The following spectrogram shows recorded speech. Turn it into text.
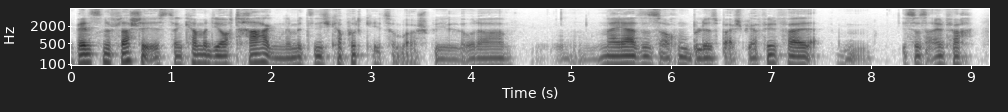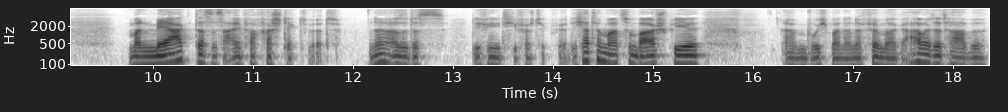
wenn es eine Flasche ist, dann kann man die auch tragen, damit sie nicht kaputt geht zum Beispiel. Oder, naja, das ist auch ein blödes Beispiel. Auf jeden Fall ist das einfach, man merkt, dass es einfach versteckt wird. Ne? Also, dass definitiv versteckt wird. Ich hatte mal zum Beispiel, ähm, wo ich mal in einer Firma gearbeitet habe,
